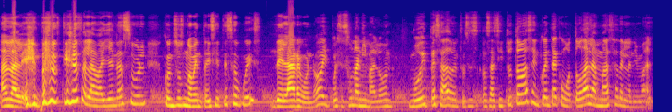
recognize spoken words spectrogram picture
Ándale, entonces tienes a la ballena azul con sus 97 subways de largo, ¿no? Y pues es un animalón muy pesado, entonces, o sea, si tú tomas en cuenta como toda la masa del animal,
